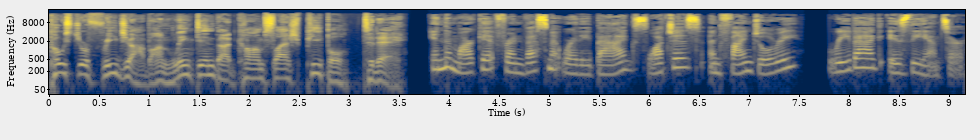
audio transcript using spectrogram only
Post your free job on linkedin.com/people slash people today. In the market for investment-worthy bags, watches, and fine jewelry, Rebag is the answer.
